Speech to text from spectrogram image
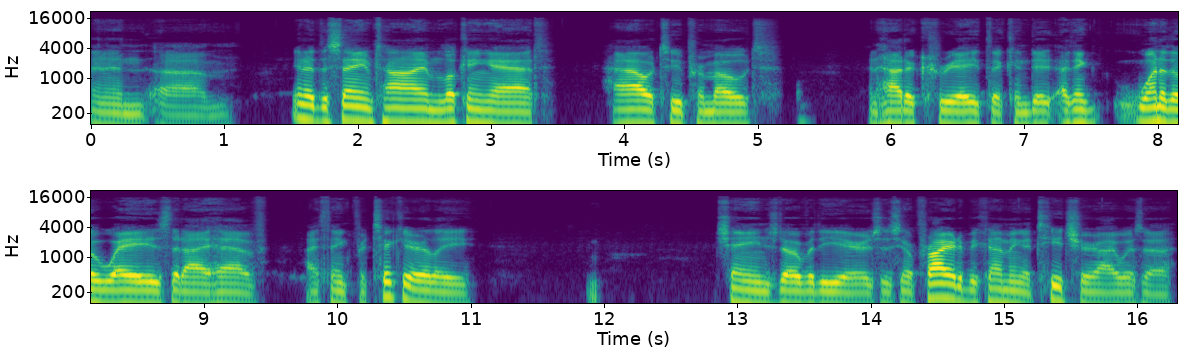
And um, you know, at the same time, looking at how to promote and how to create the condition. I think one of the ways that I have, I think, particularly changed over the years is, you know, prior to becoming a teacher, I was a,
